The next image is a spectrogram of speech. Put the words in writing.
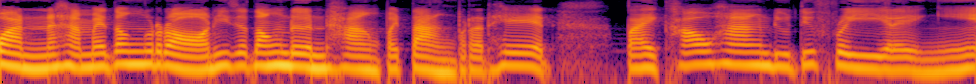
วันนะคะไม่ต้องรอที่จะต้องเดินทางไปต่างประเทศ ไปเข้าห้างดิวตี้ฟรีอะไรอย่างนี้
